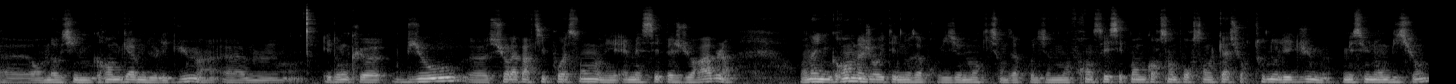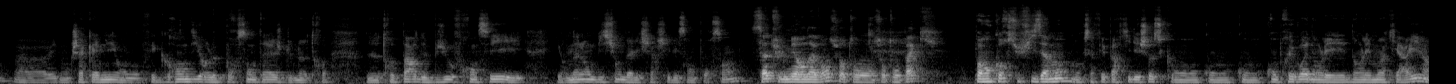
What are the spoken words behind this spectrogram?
Euh, on a aussi une grande gamme de légumes. et donc bio, sur la partie poisson, on est MSC pêche durable. On a une grande majorité de nos approvisionnements qui sont des approvisionnements français. C'est pas encore 100% le cas sur tous nos légumes, mais c'est une ambition. Euh, et donc chaque année, on fait grandir le pourcentage de notre, de notre part de bio français et, on a l'ambition d'aller chercher les 100%. Ça, tu le mets en avant sur ton, sur ton pack? Pas encore suffisamment, donc ça fait partie des choses qu'on prévoit dans les, dans les mois qui arrivent.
